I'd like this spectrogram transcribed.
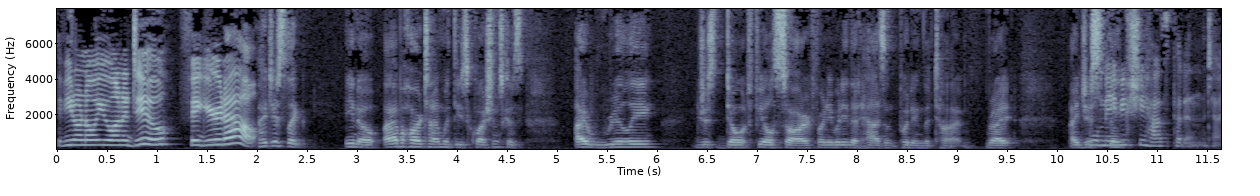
if you don't know what you want to do, figure it out. I just like, you know, I have a hard time with these questions because I really just don't feel sorry for anybody that hasn't put in the time, right? I just well, maybe think she has put in the time.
